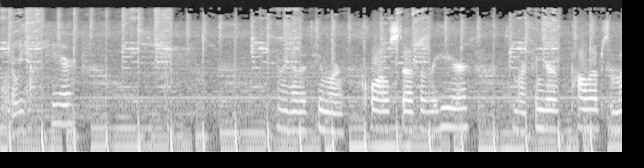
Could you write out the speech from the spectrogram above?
what do we have here? And we have a few more coral stuff over here some more finger polyps. And, uh,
